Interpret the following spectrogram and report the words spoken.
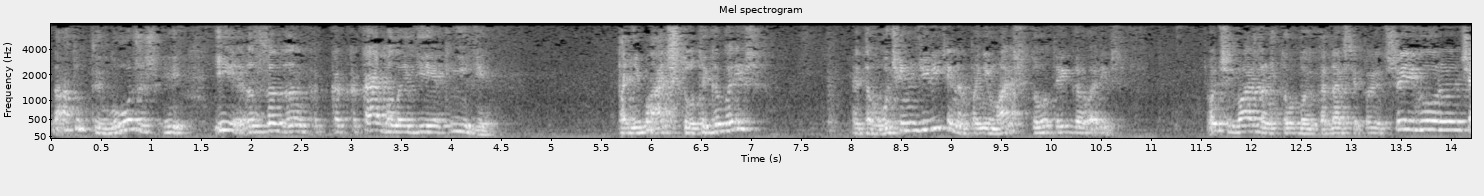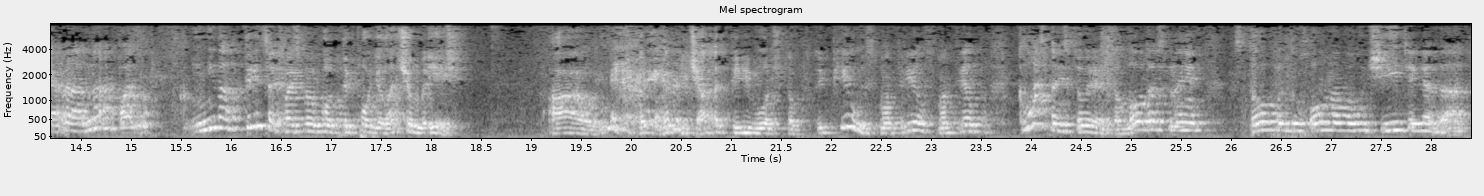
Да, тут ты ложишь. И, и какая была идея книги? Понимать, что ты говоришь. Это очень удивительно, понимать, что ты говоришь. Очень важно, чтобы, когда все говорят, Шигуру, Чарана, не на 38 год ты понял, о чем речь. А напечатать перевод, чтобы ты пил и смотрел, смотрел. Классная история, это лотосные стопы духовного учителя, да,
